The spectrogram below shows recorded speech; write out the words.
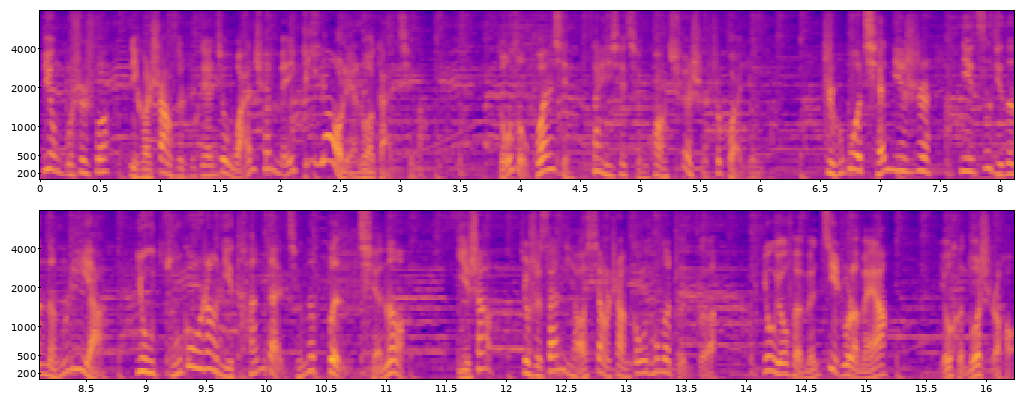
并不是说你和上司之间就完全没必要联络感情啊。走走关系，在一些情况确实是管用的，只不过前提是你自己的能力啊，有足够让你谈感情的本钱呢。以上就是三条向上沟通的准则，又有粉们记住了没啊？有很多时候，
